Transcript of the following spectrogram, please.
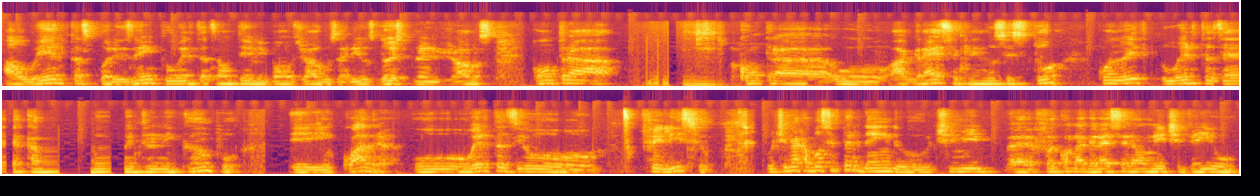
ao Huertas, por exemplo. O Huertas não teve bons jogos ali, os dois primeiros jogos contra contra o, a Grécia, que nem você citou. Quando o Huertas acabou entrando em campo, em quadra, o Huertas e o Felício, o time acabou se perdendo. O time é, foi quando a Grécia realmente veio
